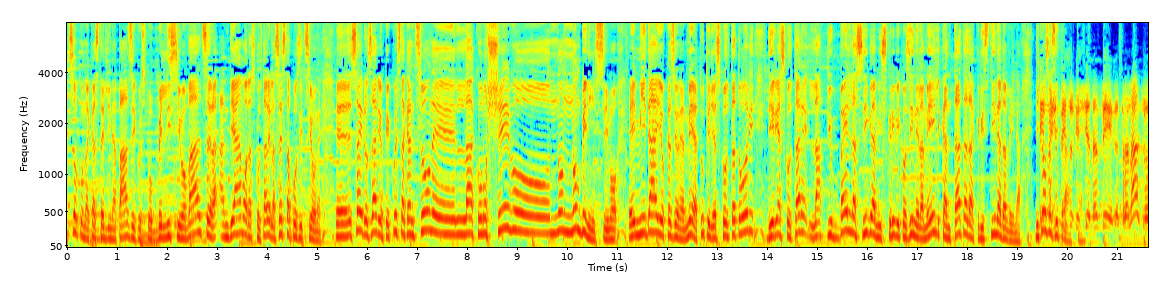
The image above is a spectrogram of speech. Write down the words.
III con la Castellina Pasi, questo bellissimo valzer, andiamo ad ascoltare la sesta posizione. Eh, sai Rosario che questa canzone la conoscevo non, non, benissimo e mi dai occasione a me e a tutti gli ascoltatori di riascoltare la più bella sigla, mi scrivi così nella mail, cantata da Cristina D'Avena. Di cosa eh, si tratta? Penso che sia davvero, tra l'altro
